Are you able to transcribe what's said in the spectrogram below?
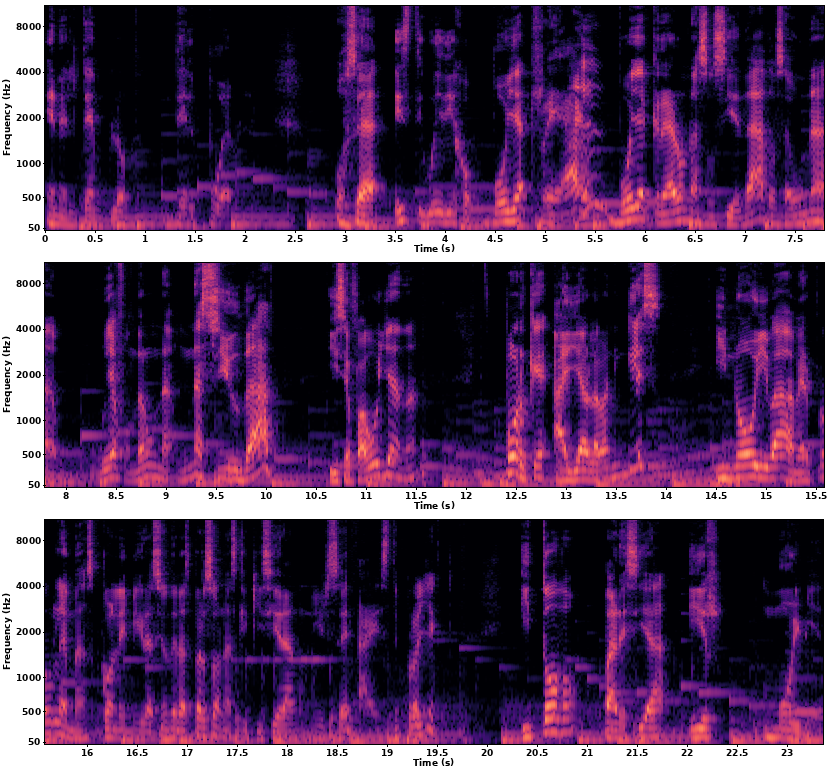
en el templo del pueblo. O sea, este güey dijo, voy a, real, voy a crear una sociedad, o sea, una, voy a fundar una, una ciudad. Y se fue a Guyana porque ahí hablaban inglés y no iba a haber problemas con la inmigración de las personas que quisieran unirse a este proyecto. Y todo parecía ir muy bien.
